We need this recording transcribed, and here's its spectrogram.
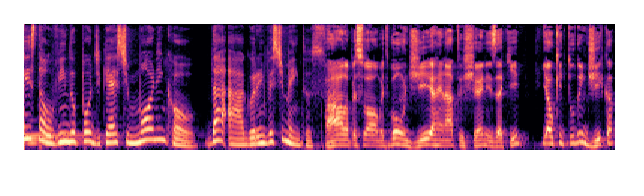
está ouvindo o podcast Morning Call, da Ágora Investimentos. Fala pessoal, muito bom dia. Renato Chanes aqui. E ao que tudo indica,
